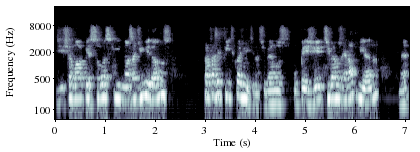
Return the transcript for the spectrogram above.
de chamar pessoas que nós admiramos para fazer feat com a gente. Nós tivemos o PG, tivemos o Renato Viana, né?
